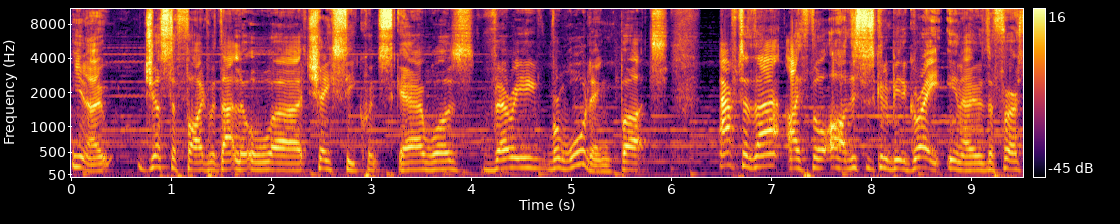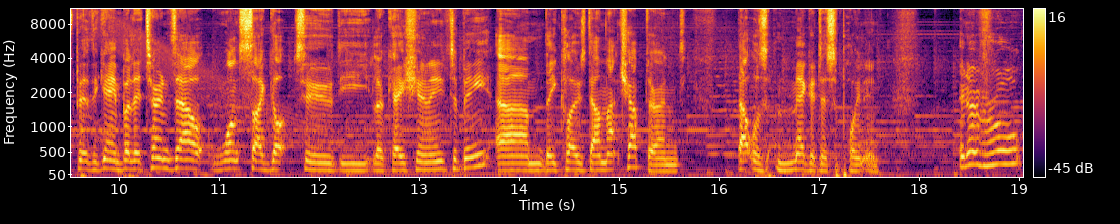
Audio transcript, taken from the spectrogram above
you know, justified with that little uh, chase sequence scare was very rewarding. But after that, I thought, oh, this is going to be great, you know, the first bit of the game. But it turns out once I got to the location I needed to be, um, they closed down that chapter, and that was mega disappointing. And overall,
